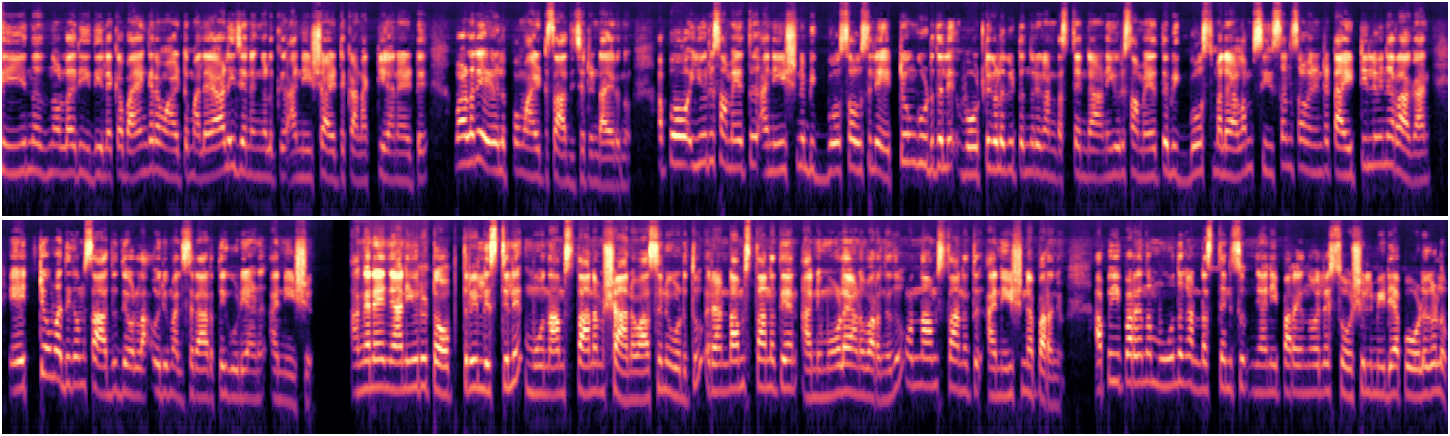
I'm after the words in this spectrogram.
ചെയ്യുന്നത് എന്നുള്ള രീതിയിലൊക്കെ ഭയങ്കരമായിട്ട് മലയാളി ജനങ്ങൾക്ക് അനീഷായിട്ട് കണക്ട് ചെയ്യാനായിട്ട് വളരെ എളുപ്പമായിട്ട് സാധിച്ചിട്ടുണ്ടായിരുന്നു. അപ്പോൾ ഈ ഒരു സമയത്ത് അനീഷിന് ബിഗ് ബോസ് ഹൗസിൽ ഏറ്റവും കൂടുതൽ വോട്ടുകൾ കിട്ടുന്ന ഒരു കണ്ടസ്റ്റന്റാണ് ഈ ഒരു സമയത്ത് ബിഗ് ബോസ് മലയാളം സീസൺ സെവനിന്റെ ടൈറ്റിൽ വിന്നർ ആകാൻ ഏറ്റവും അധികം സാധ്യതയുള്ള ഒരു മത്സരാർത്ഥി കൂടിയാണ് അനീഷ്. അങ്ങനെ ഞാൻ ഈ ഒരു ടോപ്പ് ത്രീ ലിസ്റ്റിൽ മൂന്നാം സ്ഥാനം ഷാനവാസിന് കൊടുത്തു. രണ്ടാം സ്ഥാനത്ത് ഞാൻ അനുമോളയാണ് പറഞ്ഞത്. ഒന്നാം സ്ഥാനത്ത് അനീഷിനെ പറഞ്ഞു. അപ്പോൾ ഈ പറയുന്ന മൂന്ന് കണ്ടസ്റ്റൻസും ഞാൻ ഈ പറയുന്ന പോലെ സോഷ്യൽ മീഡിയ പോളുകളും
